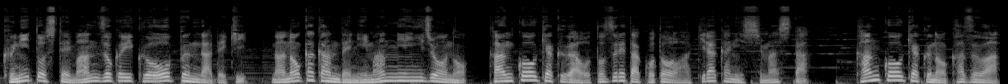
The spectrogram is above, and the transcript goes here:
国として満足いくオープンができ、7日間で2万人以上の観光客が訪れたことを明らかにしました。観光客の数は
